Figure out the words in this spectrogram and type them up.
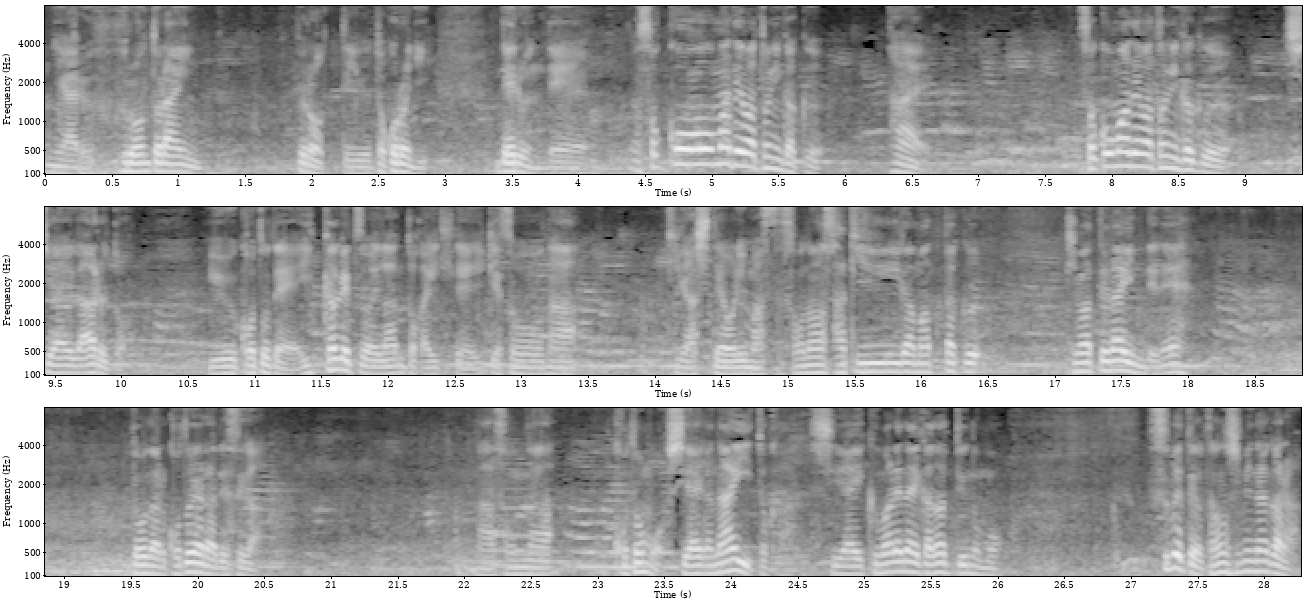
にあるフロントラインプロっていうところに出るんで、そこまではとにかく、はい。そこまではとにかく試合があるということで、1ヶ月はなんとか生きていけそうな気がしております。その先が全く決まってないんでね、どうなることやらですが、まあそんなことも試合がないとか試合組まれないかなっていうのも全てを楽しみながら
